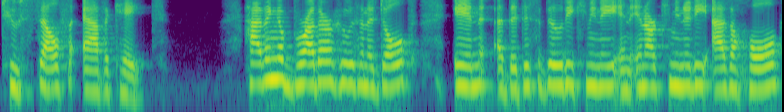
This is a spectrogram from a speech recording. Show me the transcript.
to self advocate having a brother who is an adult in uh, the disability community and in our community as a whole,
